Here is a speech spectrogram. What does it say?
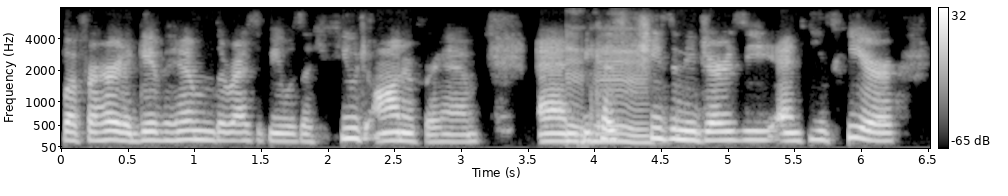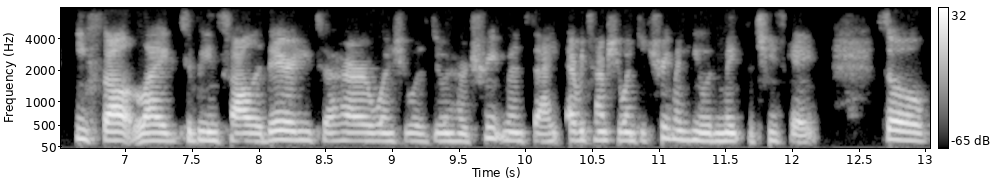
But for her to give him the recipe was a huge honor for him. And mm-hmm. because she's in New Jersey and he's here, he felt like to be in solidarity to her when she was doing her treatments that every time she went to treatment he would make the cheesecake. So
